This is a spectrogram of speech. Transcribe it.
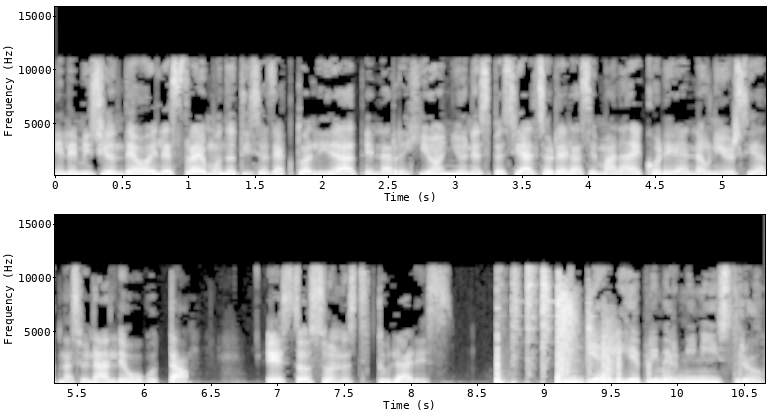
En la emisión de hoy les traemos noticias de actualidad en la región y un especial sobre la Semana de Corea en la Universidad Nacional de Bogotá. Estos son los titulares. India elige primer ministro.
